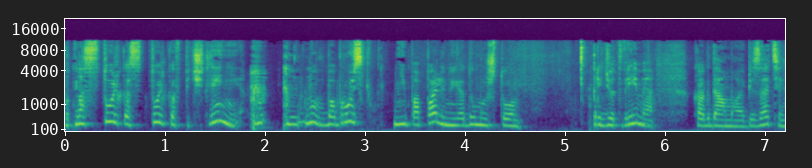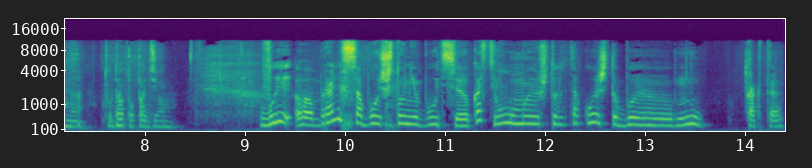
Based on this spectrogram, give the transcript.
Вот настолько, столько впечатлений. ну, в Бобруйск не попали, но я думаю, что придет время, когда мы обязательно туда попадем. Вы э, брали с собой что-нибудь, э, костюмы, что-то такое, чтобы ну, как-то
